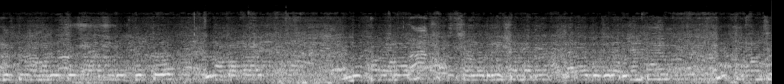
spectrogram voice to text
উপস্থিত আমাদের নেতৃত্ব জনাব বাবার লুৎফর রহমান সাবেক সাংগঠনিক সম্পাদক ঢাকা উপজেলা বিএনপি, মুক্ত মঞ্চে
